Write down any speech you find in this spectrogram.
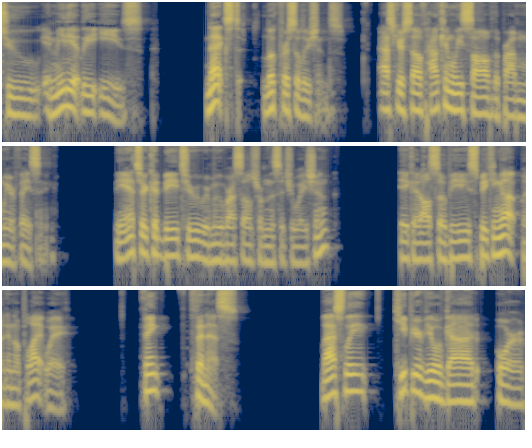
to immediately ease. Next, look for solutions. Ask yourself, how can we solve the problem we are facing? The answer could be to remove ourselves from the situation. It could also be speaking up, but in a polite way. Think finesse. Lastly, keep your view of God, or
